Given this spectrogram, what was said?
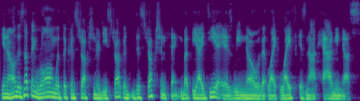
You know, there's nothing wrong with the construction or destruct- destruction thing, but the idea is we know that like life is not handing us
